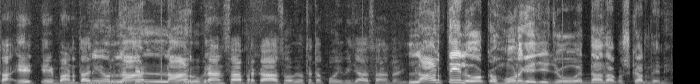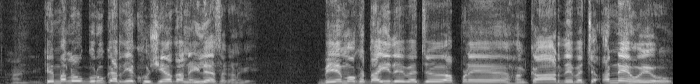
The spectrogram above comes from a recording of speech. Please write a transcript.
ਤਾਂ ਇਹ ਇਹ ਬਣਦਾ ਜੀ। ਉਹ ਗੁਰੂ ਗ੍ਰੰਥ ਸਾਹਿਬ ਪ੍ਰਕਾਸ਼ ਹੋਵੇ ਉੱਥੇ ਤਾਂ ਕੋਈ ਵੀ ਜਾ ਸਕਦਾ ਜੀ। ਲਾਣਤੀ ਲੋਕ ਹੋਣਗੇ ਜੀ ਜੋ ਇਦਾਂ ਦਾ ਕੁਝ ਕਰਦੇ ਨੇ। ਕਿ ਮਤਲਬ ਗੁਰੂ ਘਰ ਦੀਆਂ ਖੁਸ਼ੀਆਂ ਤਾਂ ਨਹੀਂ ਲੈ ਸਕਣਗੇ। ਬੇਮੁਖਤਾਈ ਦੇ ਵਿੱਚ, ਆਪਣੇ ਹੰਕਾਰ ਦੇ ਵਿੱਚ ਅੰਨੇ ਹੋਏ ਉਹ।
